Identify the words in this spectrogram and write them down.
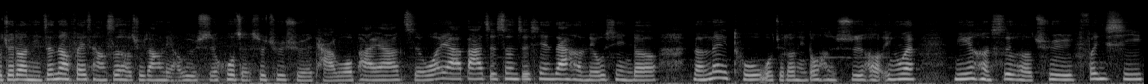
我觉得你真的非常适合去当疗愈师，或者是去学塔罗牌啊、紫微啊、八字，甚至现在很流行的人类图，我觉得你都很适合，因为你也很适合去分析。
